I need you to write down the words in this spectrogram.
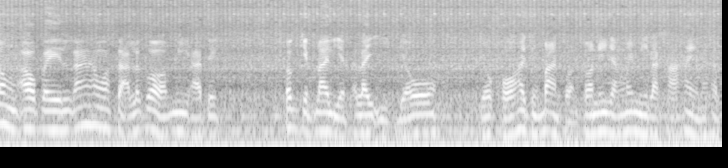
ต้องเอาไปล้างทำความสะอาดแล้วก็มีอาจจะ ต้องเก็บรายละเอียดอะไรอีกเดี๋ยวเดี๋ยวขอให้ถึงบ้านก่อนตอนนี้ยังไม่มีราคาให้นะครับ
